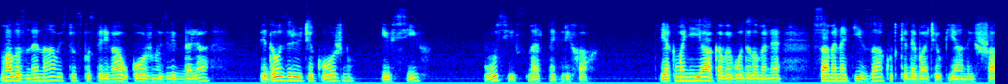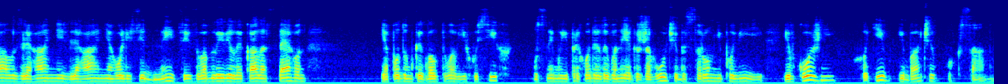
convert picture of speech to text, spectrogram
мало з ненавистю спостерігав кожну звіддаля, підозрюючи кожну і всіх в усіх смертних гріхах. Як маніяка виводило мене саме на ті закутки, де бачив п'яний шал, злягання й злягання, голі сідниці, звабливі лекала стегон. Я подумки гвалтував їх усіх, у сни мої приходили вони, як жагучі, безсоромні повії, і в кожній хотів і бачив Оксану.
